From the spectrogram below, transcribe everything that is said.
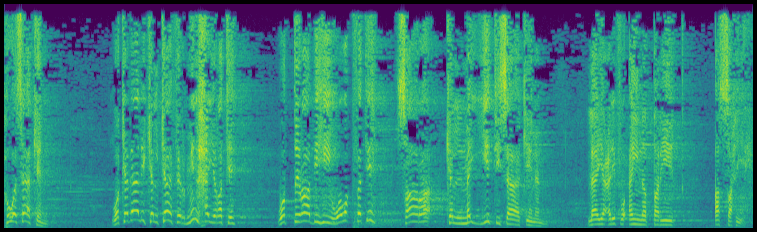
هو ساكن. وكذلك الكافر من حيرته واضطرابه ووقفته صار كالميت ساكنا. لا يعرف أين الطريق الصحيح.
